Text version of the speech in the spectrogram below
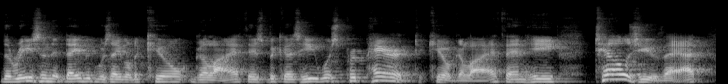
The reason that David was able to kill Goliath is because he was prepared to kill Goliath, and he tells you that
